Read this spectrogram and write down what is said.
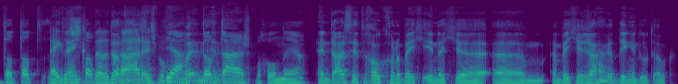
dat, dat Ik de denk stap- dat het dat daar is- is, begonnen. ja, Maar- dat het daar is begonnen, ja. En daar zit toch ook gewoon een beetje in dat je ehm, een beetje rare dingen doet ook.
